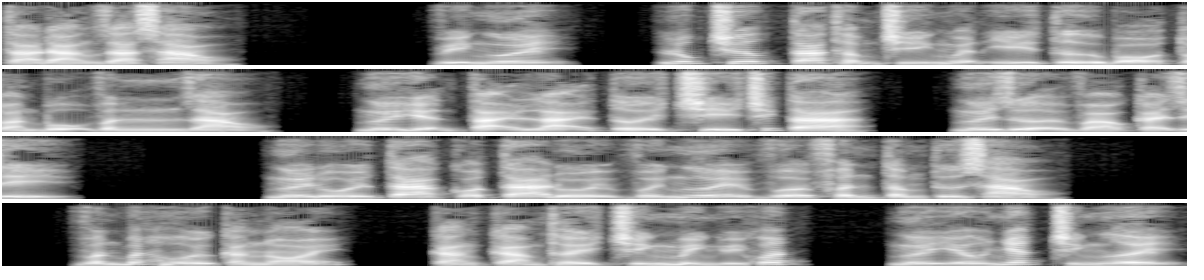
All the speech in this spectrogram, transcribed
ta đáng ra sao. Vì ngươi, lúc trước ta thậm chí nguyện ý từ bỏ toàn bộ vân giao, ngươi hiện tại lại tới chỉ trích ta, ngươi dựa vào cái gì? Ngươi đối ta có ta đối với ngươi vừa phân tâm tư sao? Vân bất hối càng nói, càng cảm thấy chính mình ủy khuất, ngươi yêu nhất chính ngươi,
